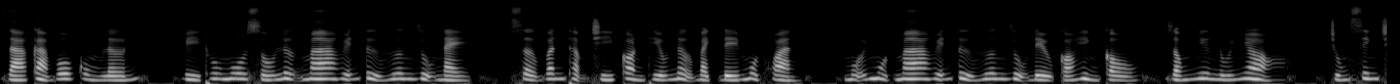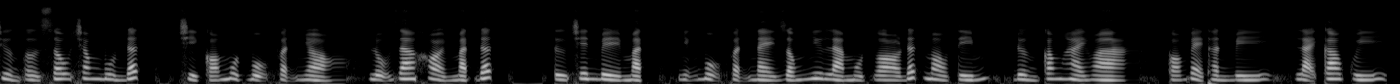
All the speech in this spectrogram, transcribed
giá cả vô cùng lớn. Vì thu mua số lượng ma huyễn tử hương dụ này, sở vân thậm chí còn thiếu nợ bạch đế một khoản. Mỗi một ma huyễn tử hương dụ đều có hình cầu, giống như núi nhỏ. Chúng sinh trưởng ở sâu trong bùn đất, chỉ có một bộ phận nhỏ, lộ ra khỏi mặt đất. Từ trên bề mặt, những bộ phận này giống như là một gò đất màu tím, đường cong hài hòa, có vẻ thần bí, lại cao quý.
